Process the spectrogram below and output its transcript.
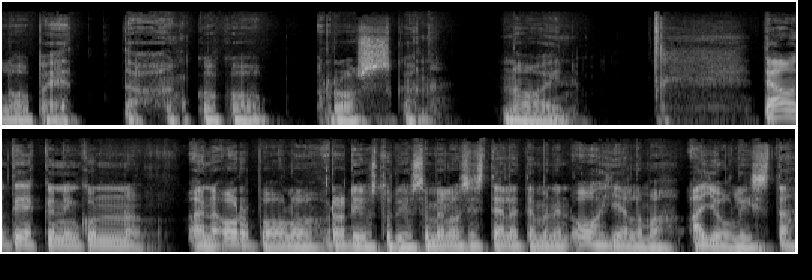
lopettaa koko roskan. Noin. Tämä on tiedätkö niin kuin aina Orpo-olo radiostudiossa. Meillä on siis täällä tämmöinen ohjelma, ajolista,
